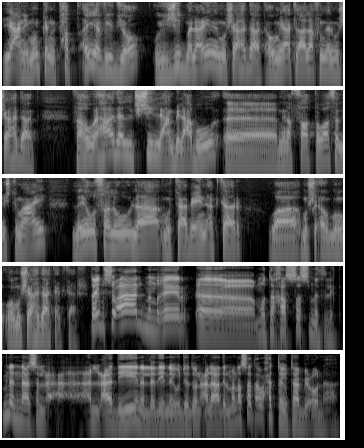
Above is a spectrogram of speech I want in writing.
يعني ممكن تحط أي فيديو ويجيب ملايين المشاهدات أو مئات الآلاف من المشاهدات. فهو هذا الشيء اللي عم بيلعبوه آه، منصات التواصل الاجتماعي ليوصلوا لمتابعين أكثر ومشاهدات أكثر. طيب سؤال من غير آه، متخصص مثلك، من الناس العاديين الذين يوجدون على هذه المنصات أو حتى يتابعونها.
